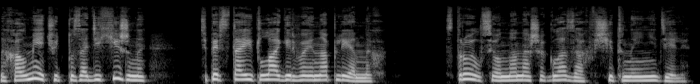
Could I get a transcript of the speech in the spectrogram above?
На холме, чуть позади хижины, теперь стоит лагерь военнопленных. Строился он на наших глазах в считанные недели.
